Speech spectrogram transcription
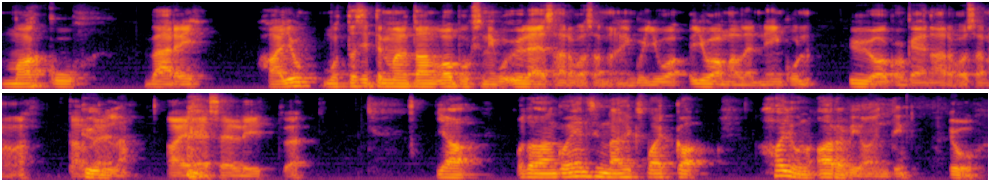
maku, väri, haju, mutta sitten me annetaan lopuksi niinku yleisarvosana niinku juo, juomalle niinku YO-kokeen arvosanana tälleen Kyllä. aiheeseen liittyen. Ja otetaanko ensimmäiseksi vaikka hajun arviointi? Juu,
